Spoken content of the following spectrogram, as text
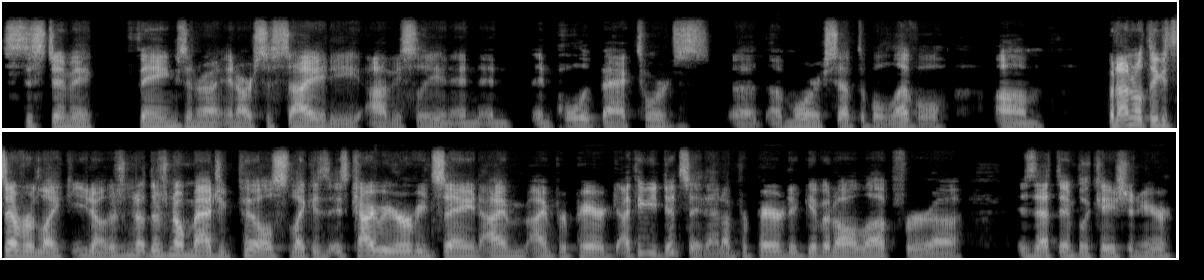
systemic things in our in our society, obviously, and and and pull it back towards a, a more acceptable level. Um, but I don't think it's ever like you know, there's no there's no magic pills. Like is, is Kyrie Irving saying I'm I'm prepared? I think he did say that I'm prepared to give it all up for. uh Is that the implication here?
